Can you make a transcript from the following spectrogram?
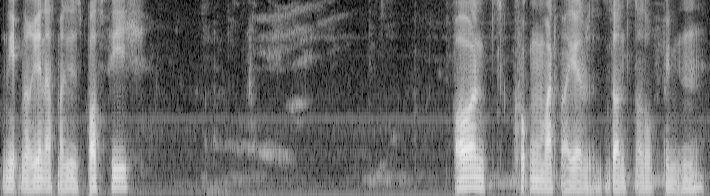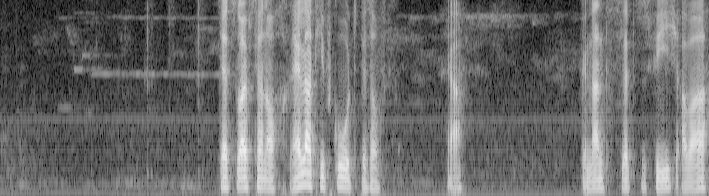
Wir ignorieren erstmal dieses Bossviech und gucken, was wir hier sonst noch so finden. Jetzt läuft es ja noch relativ gut, bis auf ja genanntes letztes Viech, aber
